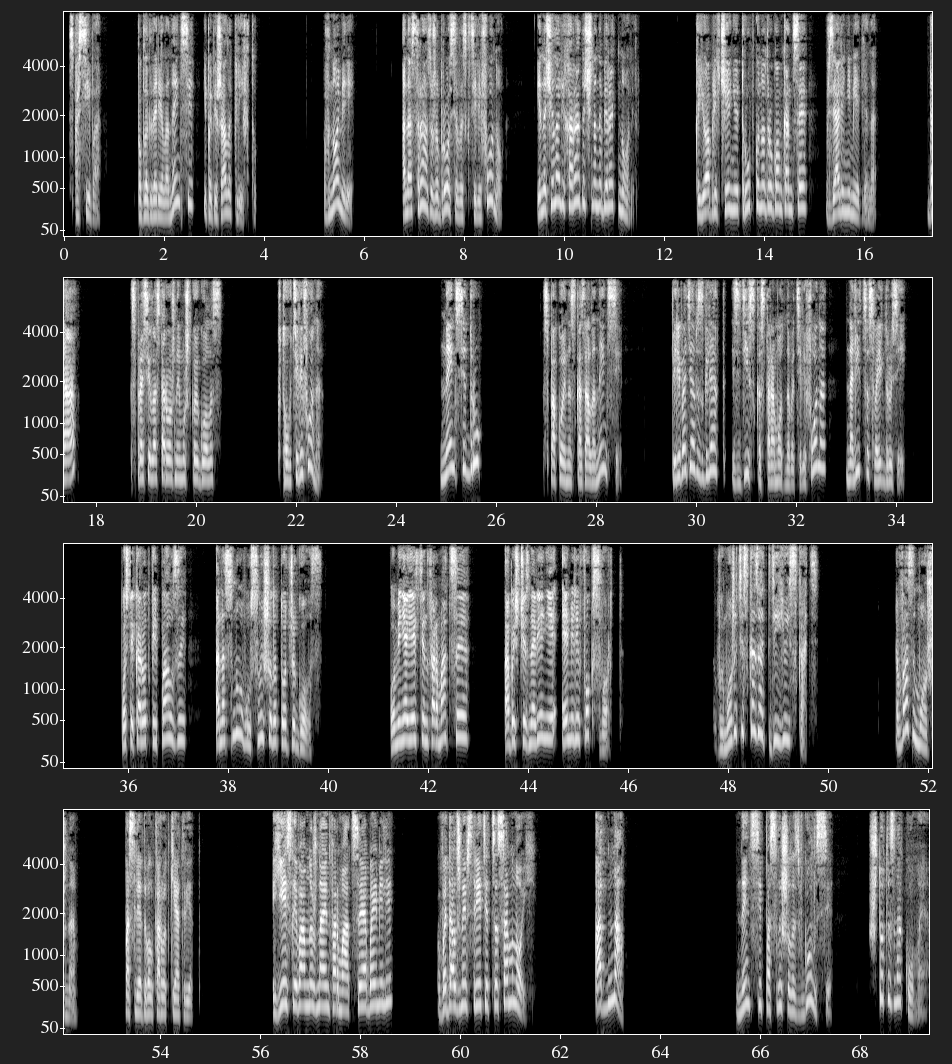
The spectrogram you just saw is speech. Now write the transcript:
«Спасибо», — поблагодарила Нэнси и побежала к лифту. В номере она сразу же бросилась к телефону и начала лихорадочно набирать номер. К ее облегчению трубку на другом конце взяли немедленно. «Да?» — спросил осторожный мужской голос. «Кто у телефона?» «Нэнси Дру», — спокойно сказала Нэнси, переводя взгляд с диска старомодного телефона на лица своих друзей. После короткой паузы она снова услышала тот же голос. «У меня есть информация об исчезновении Эмили Фоксворт». «Вы можете сказать, где ее искать?» «Возможно», — последовал короткий ответ. Если вам нужна информация об Эмили, вы должны встретиться со мной. Одна. Нэнси послышалось в голосе что-то знакомое.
